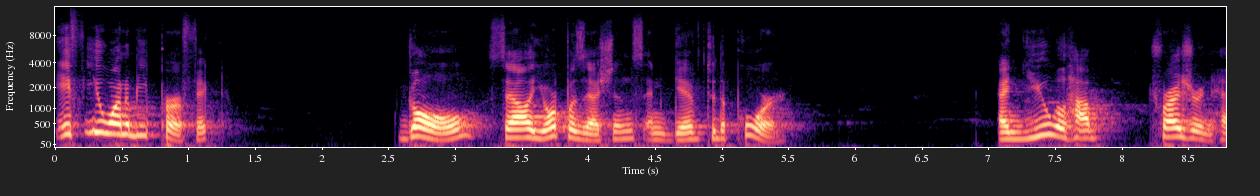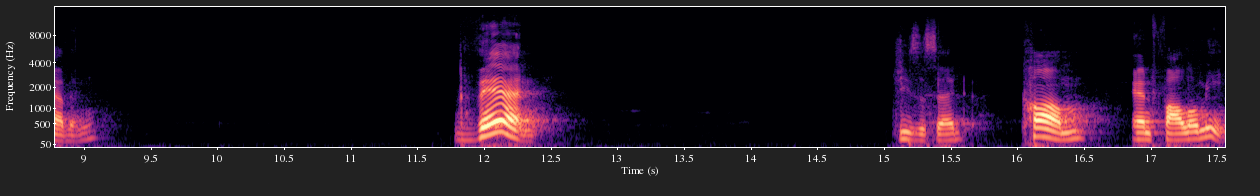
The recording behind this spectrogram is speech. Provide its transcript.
If you want to be perfect, go sell your possessions and give to the poor, and you will have treasure in heaven. Then, Jesus said, Come and follow me.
